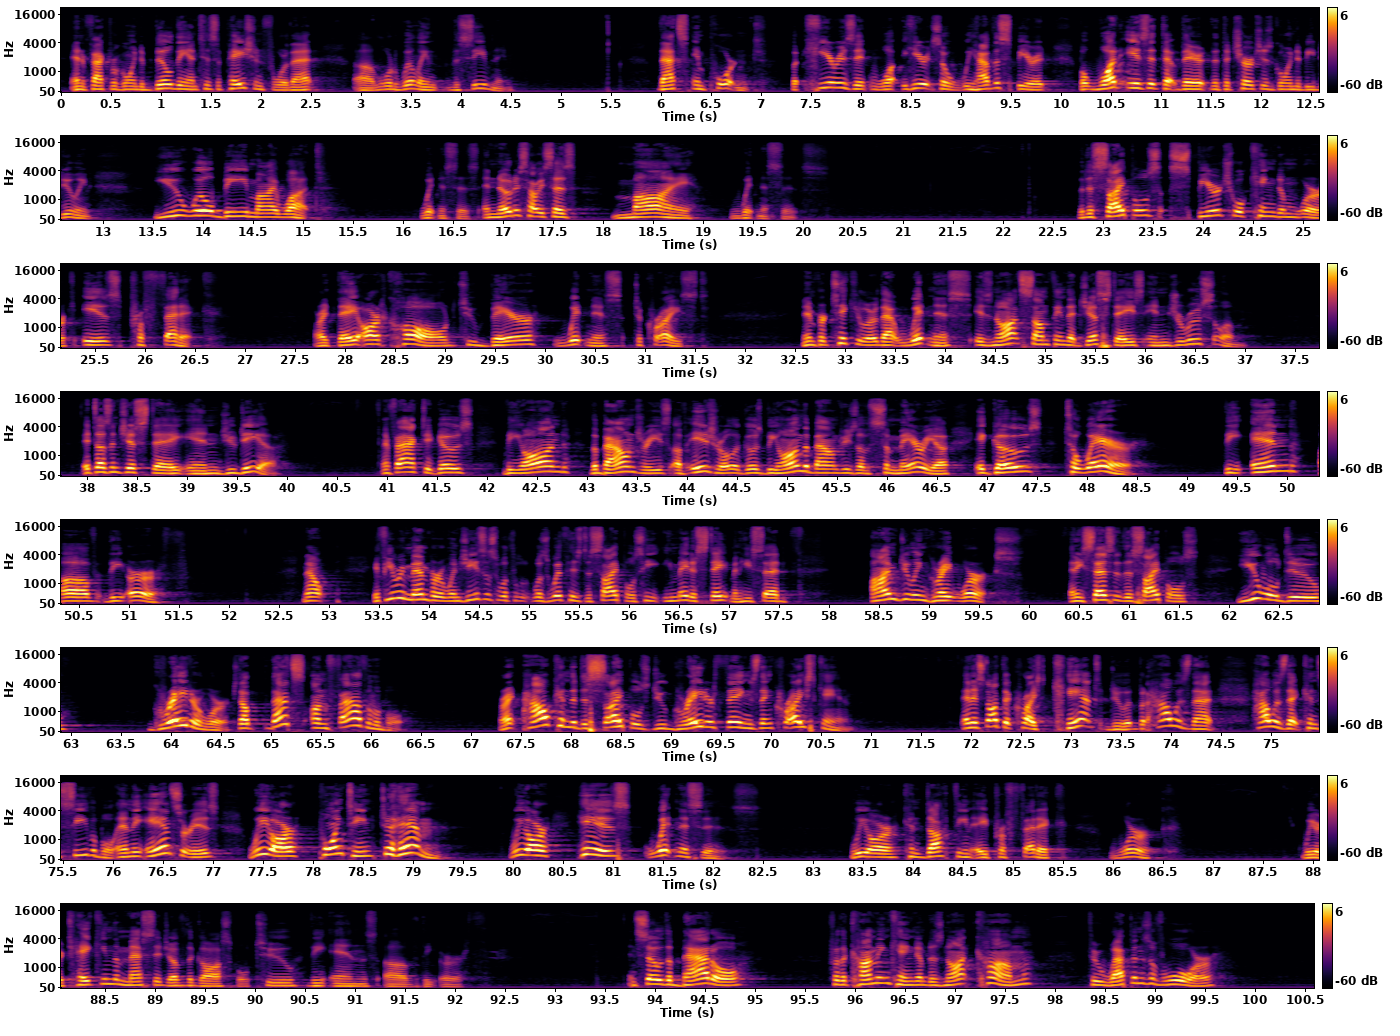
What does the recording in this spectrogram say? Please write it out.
And in fact, we're going to build the anticipation for that, uh, Lord willing, this evening. That's important. But here is it what here so we have the spirit, but what is it that there that the church is going to be doing? You will be my what? Witnesses. And notice how he says my witnesses. The disciples' spiritual kingdom work is prophetic. All right, they are called to bear witness to Christ. In particular, that witness is not something that just stays in Jerusalem. It doesn't just stay in Judea. In fact, it goes beyond the boundaries of Israel, it goes beyond the boundaries of Samaria. It goes to where? The end of the earth. Now, if you remember, when Jesus was with his disciples, he, he made a statement. He said, I'm doing great works. And he says to the disciples, you will do greater works. Now, that's unfathomable, right? How can the disciples do greater things than Christ can? And it's not that Christ can't do it, but how is that how is that conceivable? And the answer is we are pointing to him. We are his witnesses. We are conducting a prophetic work. We are taking the message of the gospel to the ends of the earth. And so the battle for the coming kingdom does not come through weapons of war,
